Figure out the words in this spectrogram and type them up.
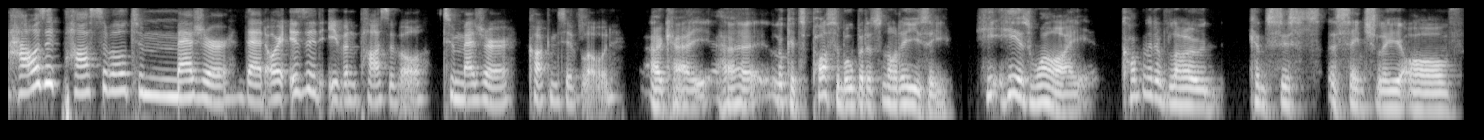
How is it possible to measure that, or is it even possible to measure cognitive load? Okay, uh, look, it's possible, but it's not easy. He- here's why cognitive load consists essentially of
